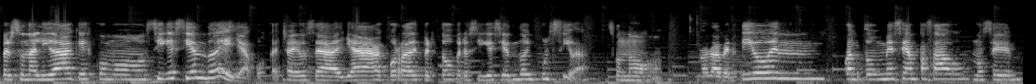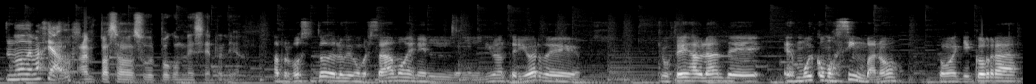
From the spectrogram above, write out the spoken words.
personalidad, que es como, sigue siendo ella, pues, ¿cachai? O sea, ya Corra despertó, pero sigue siendo impulsiva. Eso no, no lo ha perdido en cuántos meses han pasado, no sé, no demasiados. Han pasado súper pocos meses en realidad. A propósito de lo que conversábamos en el, en el libro anterior, de que ustedes hablan de. Es muy como Simba, ¿no? Como que Corra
